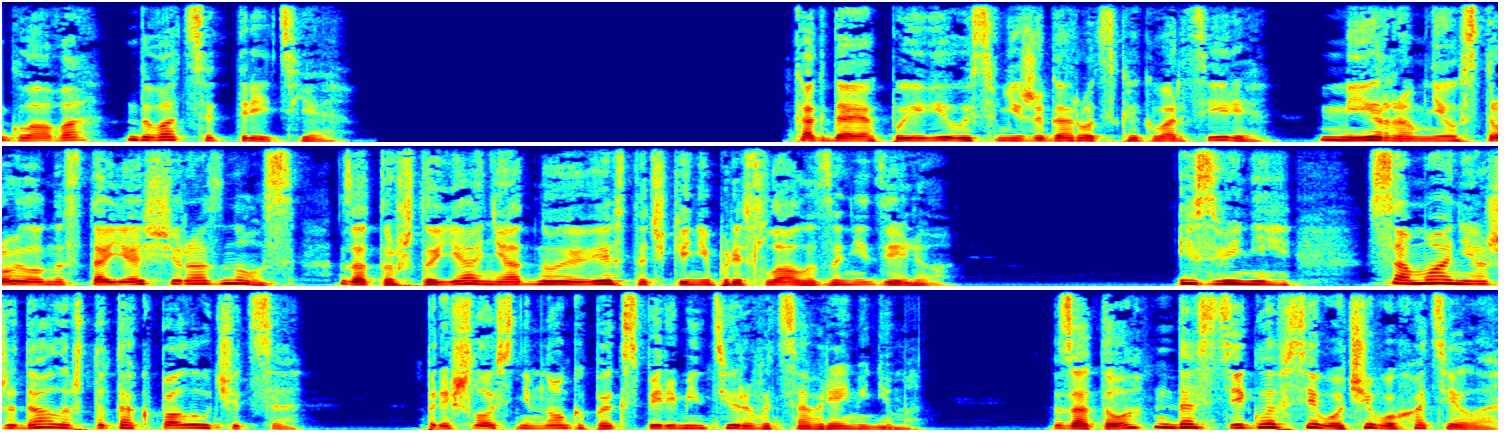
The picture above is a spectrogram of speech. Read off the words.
Глава двадцать третья. Когда я появилась в нижегородской квартире, Мира мне устроила настоящий разнос за то, что я ни одной весточки не прислала за неделю. «Извини, сама не ожидала, что так получится. Пришлось немного поэкспериментировать со временем. Зато достигла всего, чего хотела».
